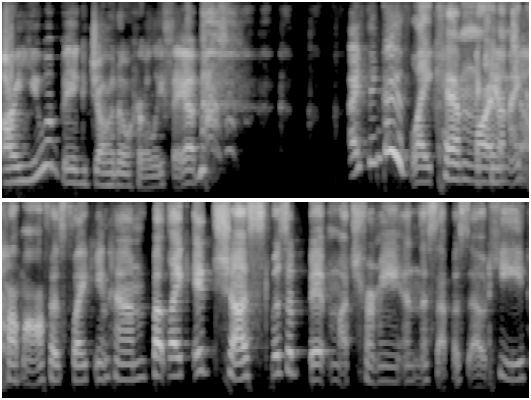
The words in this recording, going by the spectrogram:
are you a big John O'Hurley fan? I think I like him more can't than I come off as liking him, but like it just was a bit much for me in this episode. He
